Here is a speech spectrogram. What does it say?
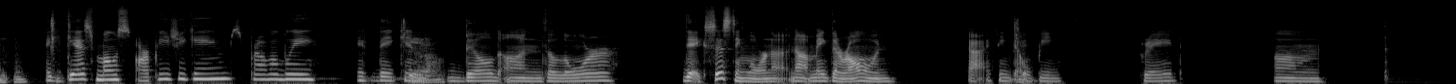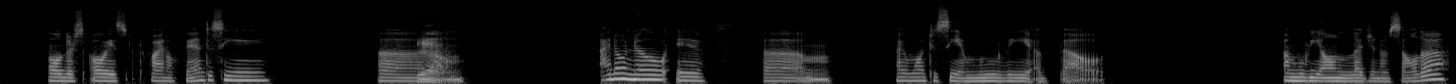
Mhm. I guess most RPG games probably if they can Yeah. build on the lore, the existing lore, not make their own. Yeah, I think that would be great. Um. Well, there's always Final Fantasy. Um, I don't know if um I want to see a movie about a movie on Legend of Zelda.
